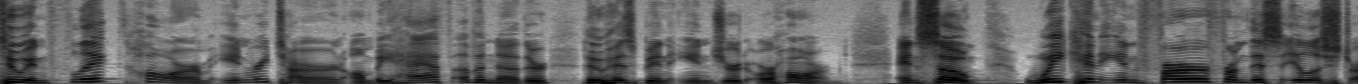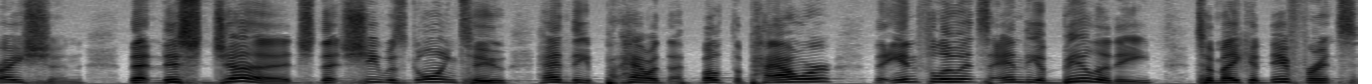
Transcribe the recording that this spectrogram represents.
To inflict harm in return on behalf of another who has been injured or harmed. And so we can infer from this illustration that this judge that she was going to had the power, both the power, the influence, and the ability to make a difference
